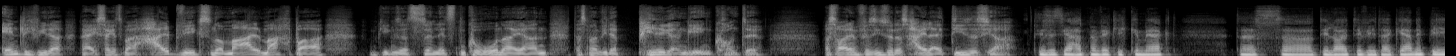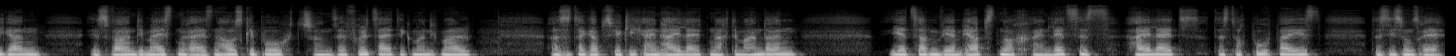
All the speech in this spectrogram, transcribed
endlich wieder, na, ich sage jetzt mal halbwegs normal machbar, im Gegensatz zu den letzten Corona-Jahren, dass man wieder pilgern gehen konnte. Was war denn für Sie so das Highlight dieses Jahr? Dieses Jahr hat man wirklich gemerkt, dass äh, die Leute wieder gerne pilgern. Es waren die meisten Reisen ausgebucht, schon sehr frühzeitig manchmal. Also da gab es wirklich ein Highlight nach dem anderen. Jetzt haben wir im Herbst noch ein letztes Highlight, das noch buchbar ist. Das ist unsere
